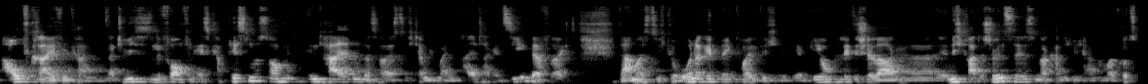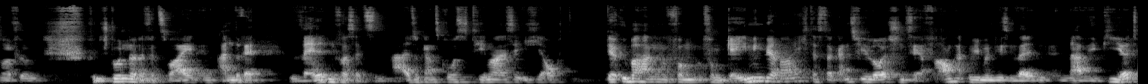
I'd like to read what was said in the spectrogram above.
aufgreifen kann. Natürlich ist es eine Form von Eskapismus auch mit enthalten. Das heißt, ich kann mich meinem Alltag entziehen, der vielleicht damals durch Corona geprägt, heute durch geopolitische Lagen äh, nicht gerade das Schönste ist. Und da kann ich mich einfach mal kurz mal für, für eine Stunde oder für zwei in andere Welten versetzen. Also ganz großes Thema sehe ich hier auch der Überhang vom, vom Gaming-Bereich, dass da ganz viele Leute schon sehr Erfahrung hatten, wie man in diesen Welten navigiert.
